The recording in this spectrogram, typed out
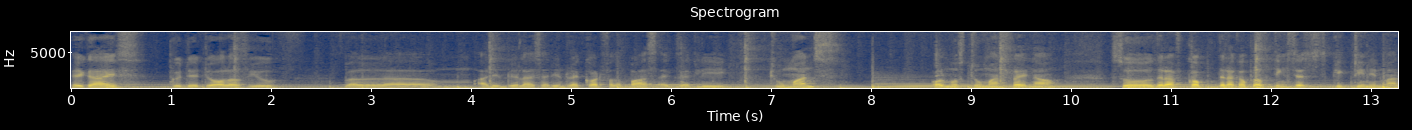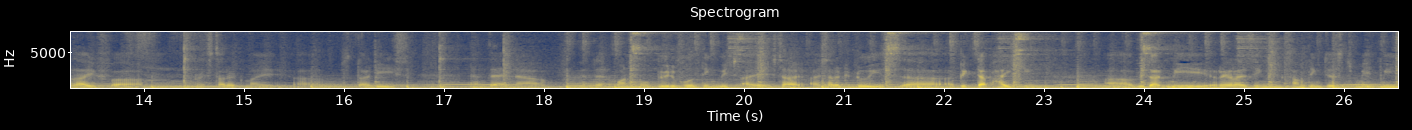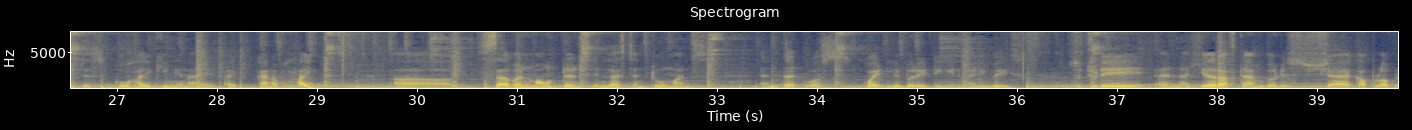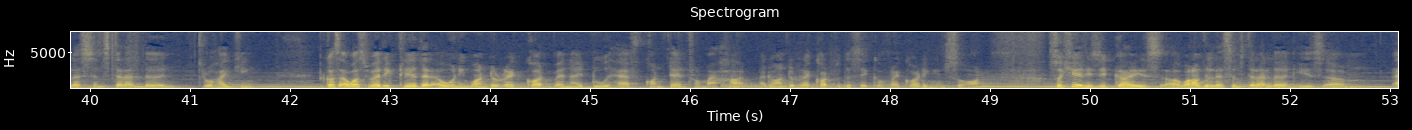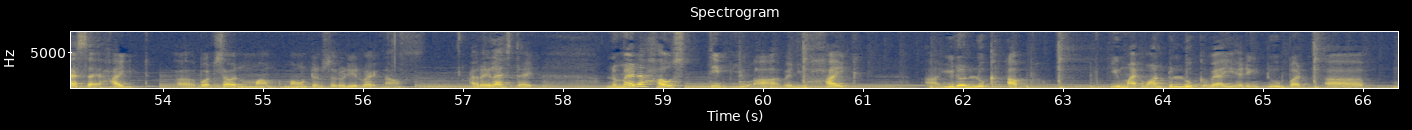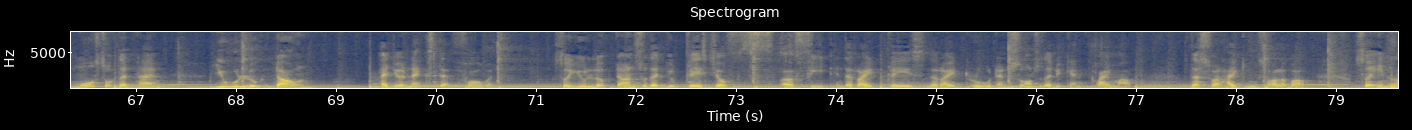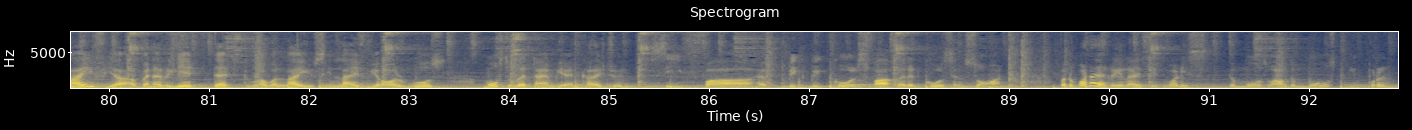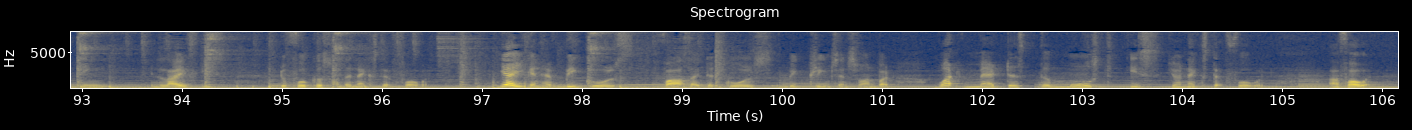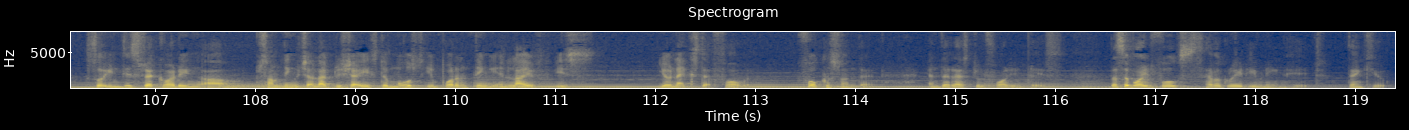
Hey guys, good day to all of you. Well, um, I didn't realize I didn't record for the past exactly two months, almost two months right now. So there are there are a couple of things that's kicked in in my life. Um, I started my uh, studies, and then uh, and then one more beautiful thing which I start, I started to do is uh, I picked up hiking. Uh, without me realizing something just made me just go hiking and I, I kind of hiked uh, seven mountains in less than two months. And that was quite liberating in many ways. So today and hereafter i'm going to share a couple of lessons that i learned through hiking. Because i was very clear that i only want to record when i do have content from my heart. I don't want to record for the sake of recording and so on. So here is it guys. Uh, one of the lessons that i learned is um, as I hiked uh, about seven mountains already right now, I realized that no matter how steep you are when you hike, uh, you don't look up. You might want to look where you're heading to, but uh, most of the time you will look down at your next step forward. So you look down so that you place your f- uh, feet in the right place, the right route, and so on, so that you can climb up. That's what hiking is all about. So in life, yeah, when I relate that to our lives, in life we are almost most of the time we are encouraged to see far, have big, big goals, far-sighted goals, and so on. But what I realize is what is the most one of the most important thing in life is to focus on the next step forward. Yeah, you can have big goals, far-sighted goals, big dreams, and so on. But what matters the most is your next step forward. Uh, forward. So, in this recording, um, something which I like to share is the most important thing in life is your next step forward. Focus on that, and the rest will fall in place. That's about it, folks. Have a great evening ahead. Thank you.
